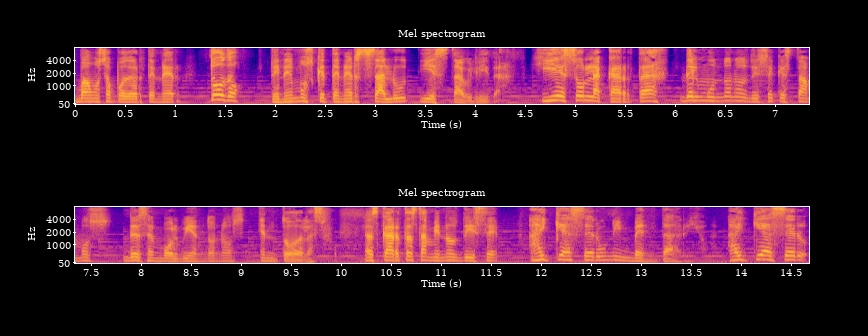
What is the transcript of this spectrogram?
vamos a poder tener todo. Tenemos que tener salud y estabilidad. Y eso la carta del mundo nos dice que estamos desenvolviéndonos en todas las formas. Las cartas también nos dice, hay que hacer un inventario. Hay que hacer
